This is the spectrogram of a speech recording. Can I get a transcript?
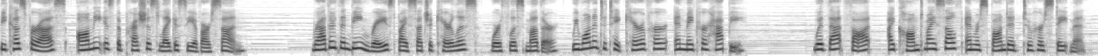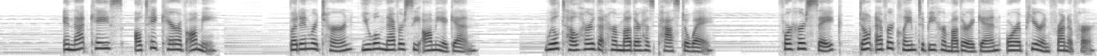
Because for us, Ami is the precious legacy of our son. Rather than being raised by such a careless, worthless mother, we wanted to take care of her and make her happy. With that thought, I calmed myself and responded to her statement. In that case, I'll take care of Ami. But in return, you will never see Ami again. We'll tell her that her mother has passed away. For her sake, don't ever claim to be her mother again or appear in front of her.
